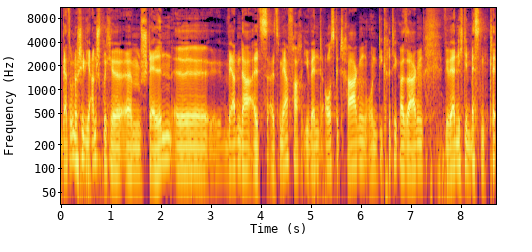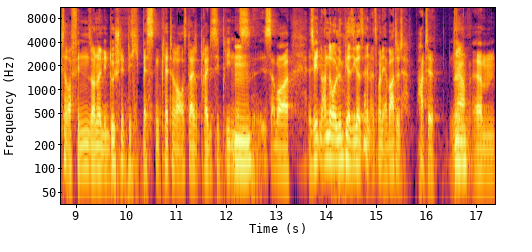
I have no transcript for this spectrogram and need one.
ganz unterschiedliche Ansprüche ähm, stellen, äh, werden da als, als Mehrfach-Event ausgetragen und die Kritiker sagen, wir werden nicht den besten Kletterer finden, sondern den durchschnittlich besten Kletterer aus drei, drei Disziplinen. Mhm. Es ist aber, es wird ein anderer Olympiasieger sein, als man erwartet hatte. Ne? Ja. Ähm,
